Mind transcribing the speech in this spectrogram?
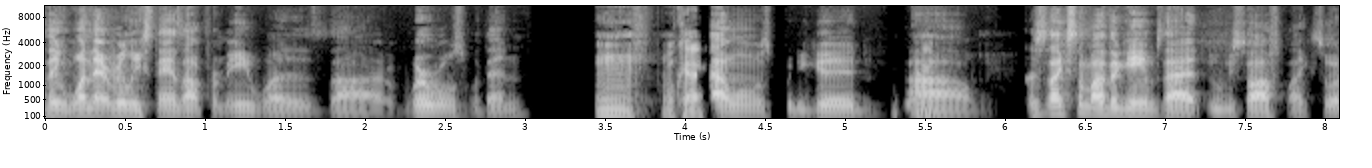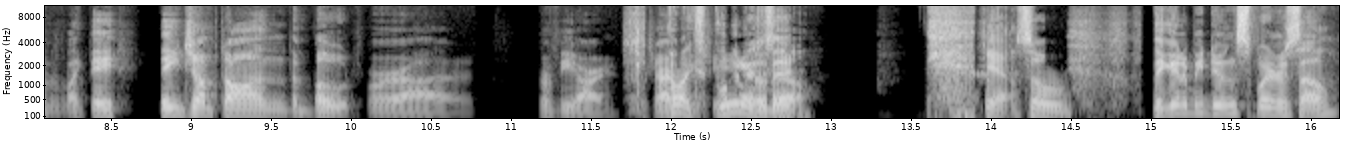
I think one that really stands out for me was uh Werewolves Within. Mm, okay. That one was pretty good. Right. Um, there's like some other games that Ubisoft like sort of like they they jumped on the boat for uh for VR. Which I Oh, like. Splinter So Cell. Yeah, so they're gonna be doing Splinter Cell.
